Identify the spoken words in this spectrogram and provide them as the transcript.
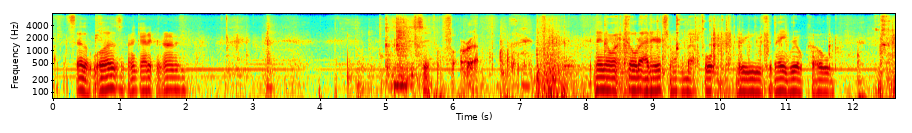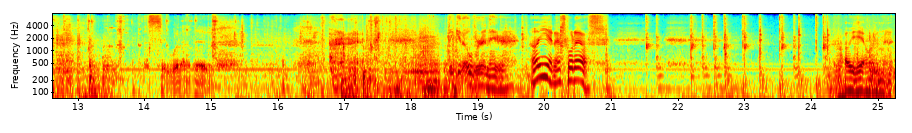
Like I said it was, and I got it running. Let's see if I'm far up. It ain't all that cold out here. It's only about 40 degrees. It ain't real cold see what I do. Alright. Me get over in here. Oh yeah, that's what else. Oh yeah, wait a minute.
